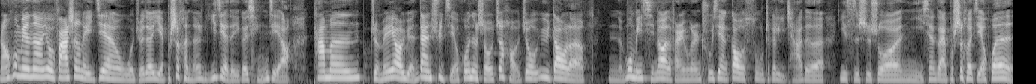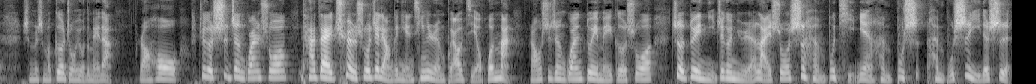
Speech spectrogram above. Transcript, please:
然后后面呢，又发生了一件我觉得也不是很能理解的一个情节啊。他们准备要元旦去结婚的时候，正好就遇到了。嗯，莫名其妙的，反正有个人出现，告诉这个理查德，意思是说你现在不适合结婚，什么什么各种有的没的。然后这个市政官说他在劝说这两个年轻人不要结婚嘛。然后市政官对梅格说：“这对你这个女人来说是很不体面、很不适、很不适宜的事。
